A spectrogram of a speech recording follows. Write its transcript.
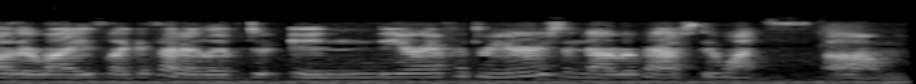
Otherwise, like I said, I lived in the area for three years and never passed it once. Um,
